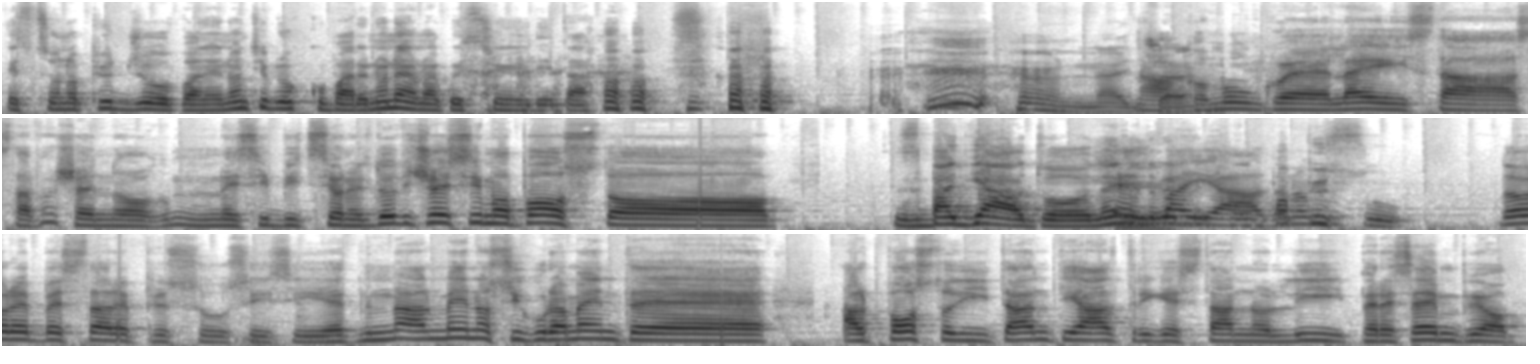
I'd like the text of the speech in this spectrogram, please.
e sono più giovane. Non ti preoccupare, non è una questione di età. No, comunque lei sta, sta facendo un'esibizione. Il dodicesimo posto Sbagliato, lei È sbagliato, un po' non- più su. dovrebbe stare più su, sì, sì. E, almeno sicuramente al posto di tanti altri che stanno lì. Per esempio,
